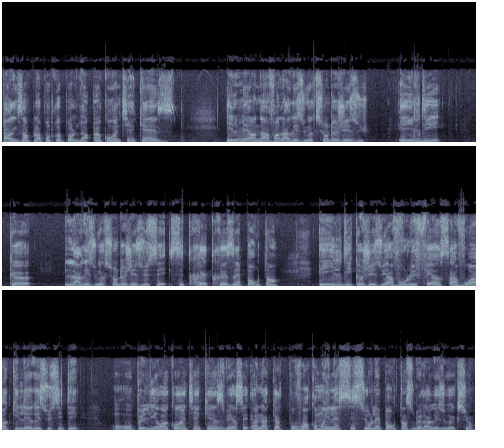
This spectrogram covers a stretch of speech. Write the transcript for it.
Par exemple, l'apôtre Paul dans 1 Corinthiens 15, il met en avant la résurrection de Jésus. Et il dit que la résurrection de Jésus, c'est très très important. Et il dit que Jésus a voulu faire savoir qu'il est ressuscité. On, peut lire 1 Corinthiens 15, versets 1 à 4 pour voir comment il insiste sur l'importance de la résurrection.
